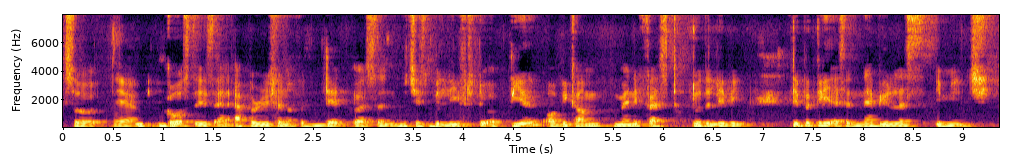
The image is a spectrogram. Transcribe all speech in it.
so Yeah. ghost is an apparition of a dead person which is believed to appear or become manifest to the living, typically as a nebulous image.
